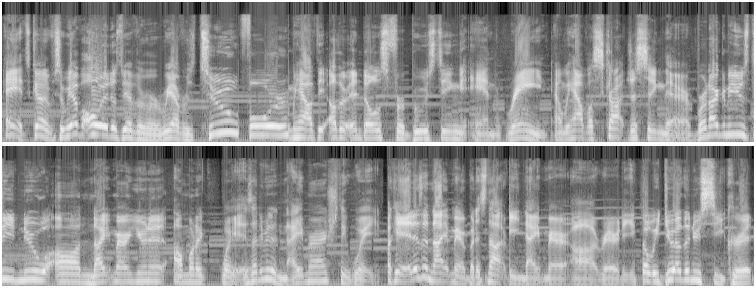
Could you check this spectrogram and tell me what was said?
Hey, it's good. So we have all endos. We have a, we have a 2, 4, and we have the other endos for boosting and rain. And we have a Scott just sitting there. We're not going to use the new uh, Nightmare unit. I'm going to... Wait, is that even a Nightmare, actually? Wait. Okay, it is a Nightmare, but it's not a Nightmare uh, rarity. So we do have the new Secret.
